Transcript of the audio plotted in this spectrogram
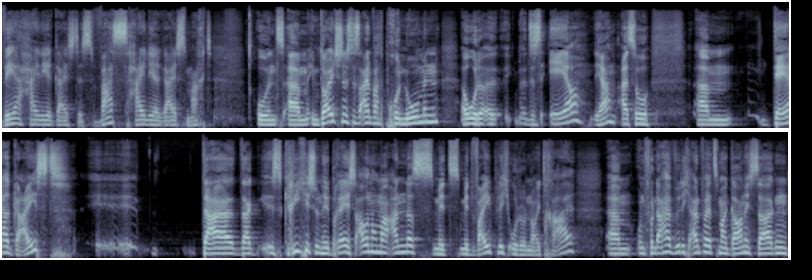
wer Heiliger Geist ist, was Heiliger Geist macht und ähm, im Deutschen ist es einfach Pronomen äh, oder äh, das Er, ja, also ähm, der Geist. Äh, da, da ist Griechisch und Hebräisch auch nochmal anders mit, mit weiblich oder neutral. Ähm, und von daher würde ich einfach jetzt mal gar nicht sagen,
